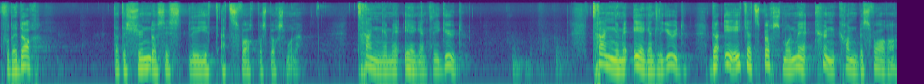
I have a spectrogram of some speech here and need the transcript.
For det er der det til sjuende og sist blir gitt et svar på spørsmålet. Trenger vi egentlig Gud? Trenger vi egentlig Gud? Det er ikke et spørsmål vi kun kan besvare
